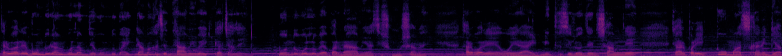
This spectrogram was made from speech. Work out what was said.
তারপরে বন্ধুরা, আমি বললাম যে, বন্ধু, বাইকটা আমার কাছে দে, আমি বাইকটা চালাই। বন্ধু বলল, ব্যাপার না, আমি আছি, সমস্যা নাই। তারপরে ওই রাইড নিতেছিল দেন সামনে, তারপরে একটু মাঝখানে গ্যাপ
